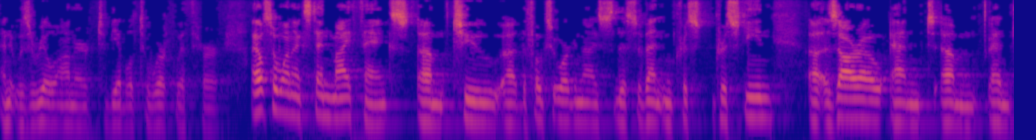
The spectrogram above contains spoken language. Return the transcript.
and it was a real honor to be able to work with her. I also want to extend my thanks um, to uh, the folks who organized this event, and Chris, Christine uh, Azaro and, um, and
